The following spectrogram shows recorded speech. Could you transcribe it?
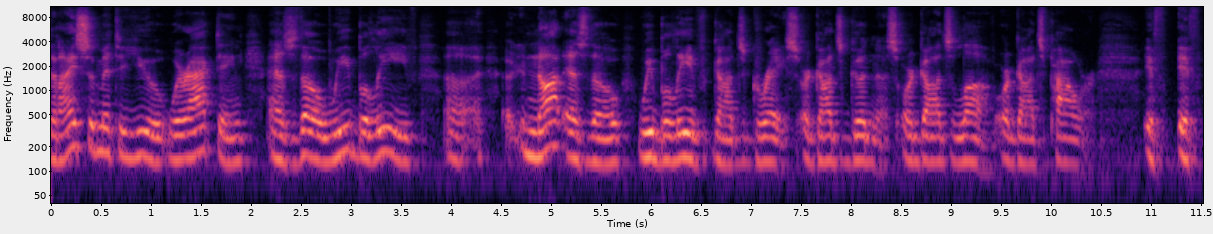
then I submit to you, we're acting as though we believe, uh, not as though we believe God's grace or God's goodness or God's love or God's power. If, if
